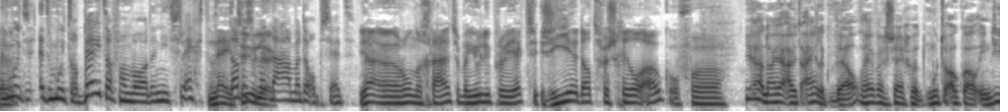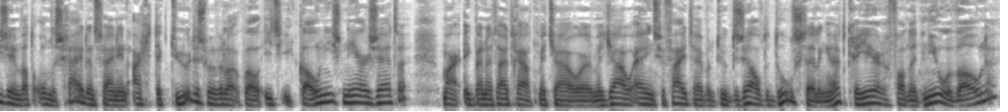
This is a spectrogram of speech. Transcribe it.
het, uh, moet, het moet er beter van worden, niet slechter. Nee, dat tuurlijk. is met name de opzet. Ja, uh, Ronde Gruiten, bij jullie project, zie je dat verschil ook? Of, uh... Ja, nou ja, uiteindelijk wel. He, we zeggen, het moet ook wel in die zin wat onderscheidend zijn in architectuur. Dus we willen ook wel iets iconisch neerzetten. Maar ik ben het uiteraard met jou, met jou eens. In feite hebben we natuurlijk dezelfde doelstellingen. Het creëren van het nieuwe wonen.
